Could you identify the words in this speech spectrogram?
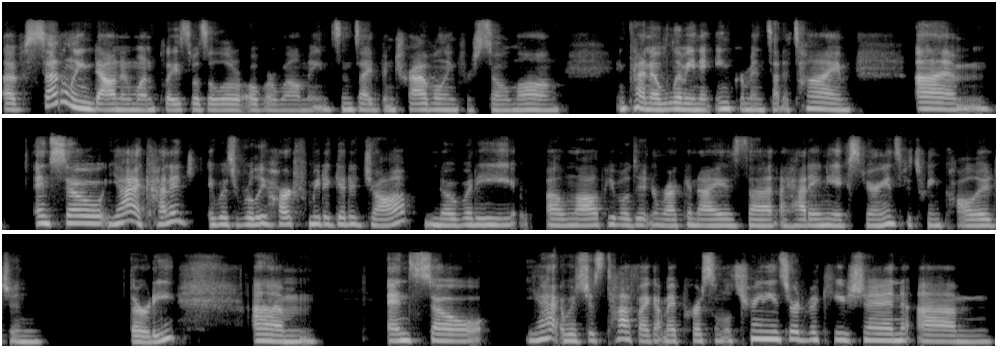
of settling down in one place was a little overwhelming since I'd been traveling for so long and kind of living in increments at a time. Um, and so, yeah, I kind of, it was really hard for me to get a job. Nobody, a lot of people didn't recognize that I had any experience between college and 30. Um, and so, yeah, it was just tough. I got my personal training certification, um,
